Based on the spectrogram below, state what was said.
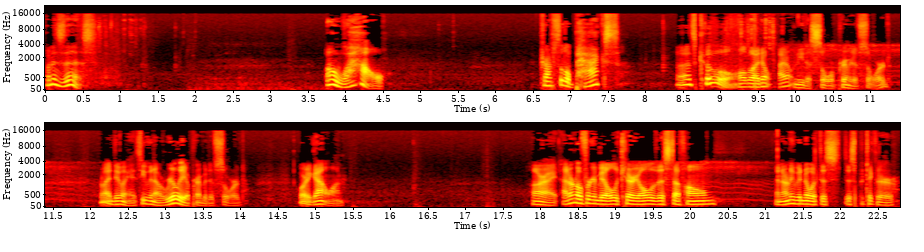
What is this? Oh, wow. Drops little packs? Oh, that's cool. Although I don't I don't need a sword, primitive sword. What am I doing? It's even a really a primitive sword. Already got one. All right. I don't know if we're going to be able to carry all of this stuff home. And I don't even know what this this particular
